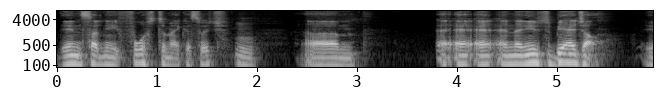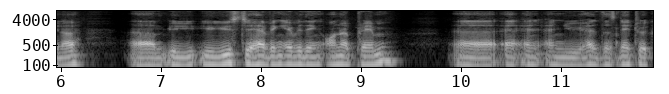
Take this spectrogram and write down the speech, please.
then suddenly forced to make a switch, mm. and, and, they needed to be agile, you know. Um, you, you're used to having everything on a prem, uh, and, and you had this network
